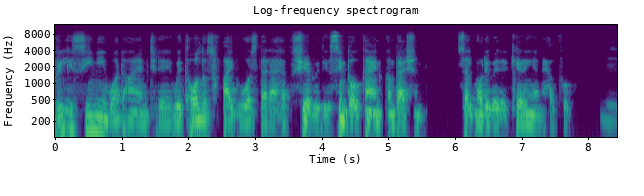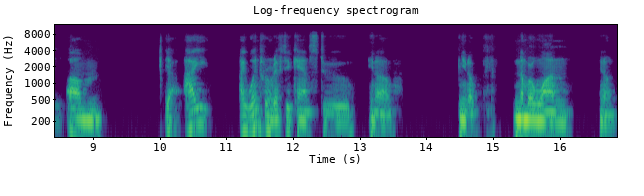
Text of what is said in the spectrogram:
really see me what I am today with all those five words that I have shared with you simple, kind, compassion, self motivated, caring, and helpful. Mm. Um, yeah, I I went from refugee camps to, you know, you know, number one, you know,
